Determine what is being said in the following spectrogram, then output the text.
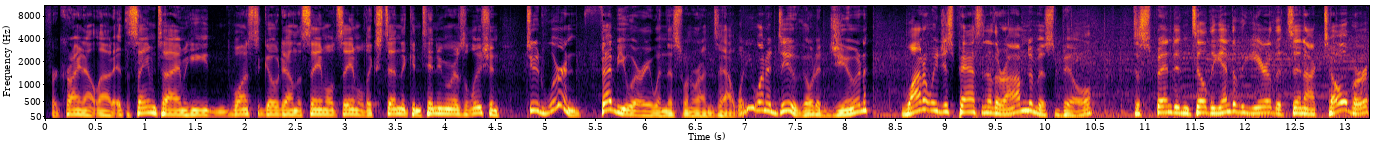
for crying out loud. At the same time, he wants to go down the same old, same old, extend the continuing resolution. Dude, we're in February when this one runs out. What do you want to do? Go to June? Why don't we just pass another omnibus bill to spend until the end of the year that's in October,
